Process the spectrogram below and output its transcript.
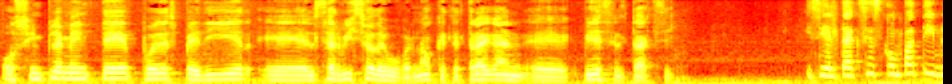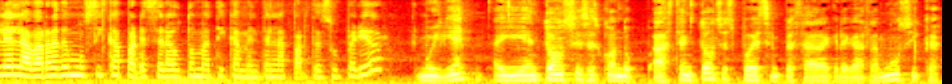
o simplemente puedes pedir eh, el servicio de Uber, ¿no? Que te traigan, eh, pides el taxi. Y si el taxi es compatible, la barra de música aparecerá automáticamente en la parte superior. Muy bien. Ahí entonces es cuando, hasta entonces puedes empezar a agregar la música.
